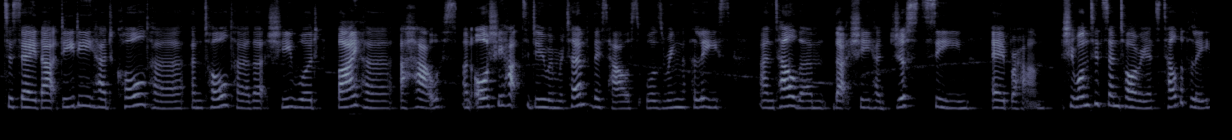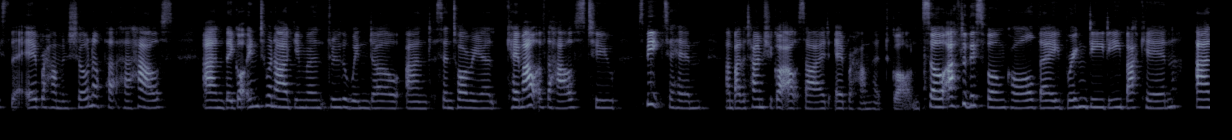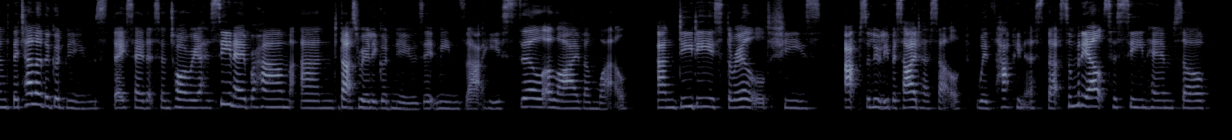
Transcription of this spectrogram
to say that Dee Dee had called her and told her that she would buy her a house, and all she had to do in return for this house was ring the police and tell them that she had just seen Abraham. She wanted Centauria to tell the police that Abraham had shown up at her house and they got into an argument through the window and Centauria came out of the house to speak to him and by the time she got outside Abraham had gone. So after this phone call they bring Dee Dee back in and they tell her the good news. They say that Centauria has seen Abraham and that's really good news. It means that he is still alive and well. And Dee Dee is thrilled. She's absolutely beside herself with happiness that somebody else has seen him, so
